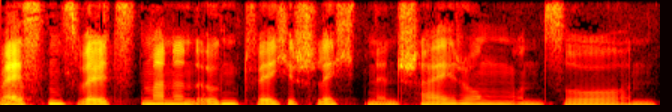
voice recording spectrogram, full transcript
Meistens wälzt man dann irgendwelche schlechten Entscheidungen und so und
